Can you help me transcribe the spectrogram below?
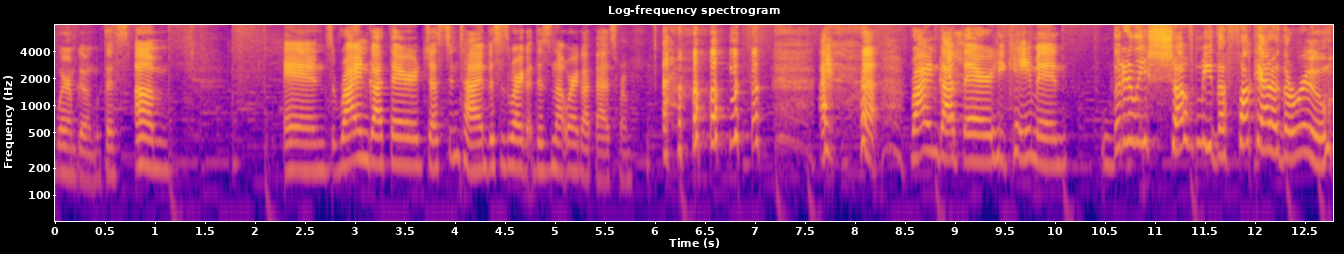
where I'm going with this. Um, and Ryan got there just in time. This is where I got. This is not where I got Baz from. I, Ryan got there. He came in, literally shoved me the fuck out of the room,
